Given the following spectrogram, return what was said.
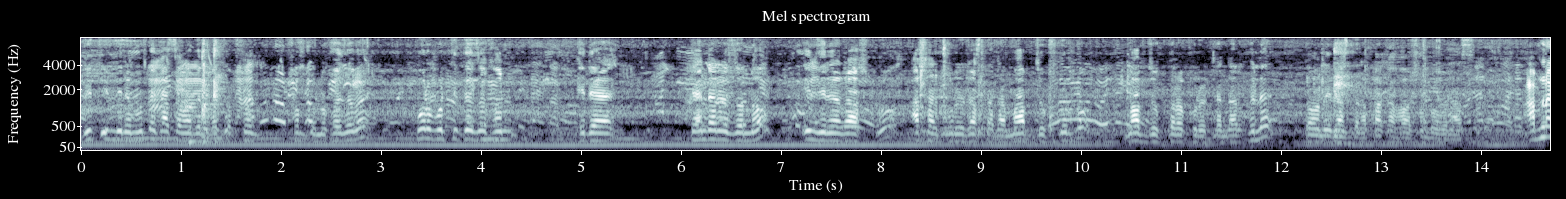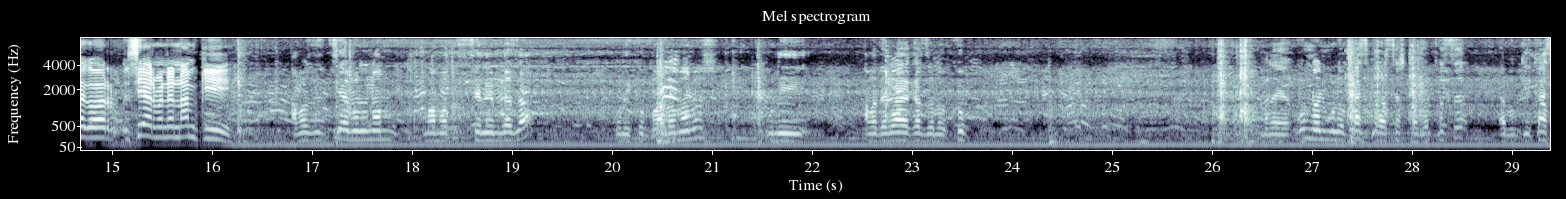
দুই, তিন দিনের মধ্যে কাজ আমাদের সম্পূর্ণ হয়ে যাবে। পরবর্তীতে যখন এটা টেন্ডারের জন্য ইঞ্জিনিয়াররা আসব আসার পরে রাস্তাটা মাপ যোগ করব মাপ যোগ করার পরে টেন্ডার ফেলে তখন এই রাস্তাটা পাকা হওয়ার সম্ভাবনা আছে। আপনার চেয়ারম্যানের নাম কি? আমাদের চেয়ারম্যানের নাম মোহাম্মদ সেলিম রাজা উনি খুব ভালো মানুষ। উনি আমাদের এলাকার জন্য খুব মানে উন্নয়নমূলক কাজ করার চেষ্টা করতেছে এবং কি কাজ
